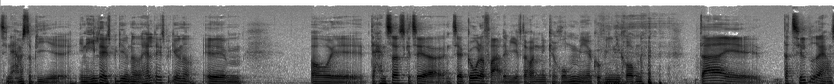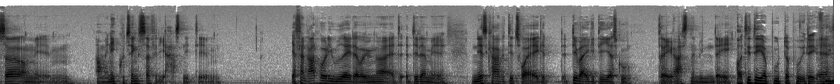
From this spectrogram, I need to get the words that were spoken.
til nærmest at blive øh, en heldagsbegivenhed, halvdagsbegivenhed. Øhm, og øh, da han så skal til at, til at gå derfra, da vi efterhånden ikke kan rumme mere koffein i kroppen, der, øh, der tilbyder jeg ham så, om, øh, om man ikke kunne tænke sig, fordi jeg har sådan et... Øh, jeg fandt ret hurtigt ud af, da jeg var yngre, at, at det der med næstkaffe, det tror jeg ikke, det var ikke det, jeg skulle drikke resten af mine dage. Og det er det, jeg butter på i dag, fordi ja, min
